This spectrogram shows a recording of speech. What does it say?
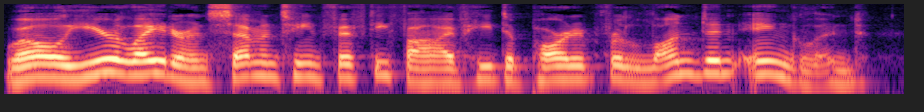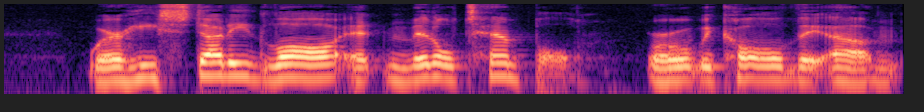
Well, a year later in 1755, he departed for London, England, where he studied law at Middle Temple, or what we call the um,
